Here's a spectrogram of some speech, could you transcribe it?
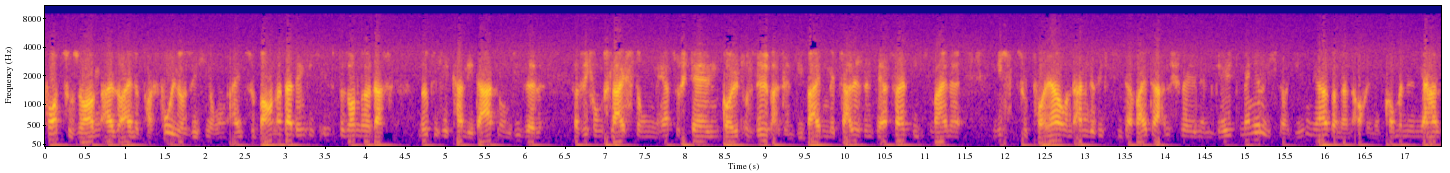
vorzusorgen, also eine Portfoliosicherung einzubauen. Und da denke ich insbesondere, dass mögliche Kandidaten, um diese Versicherungsleistungen herzustellen, Gold und Silber sind. Die beiden Metalle sind derzeit, wie ich meine, nicht zu teuer und angesichts dieser weiter anschwellenden Geldmengen, nicht nur in diesem Jahr, sondern auch in den kommenden Jahren,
